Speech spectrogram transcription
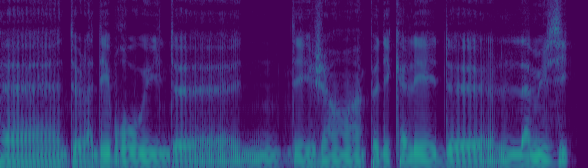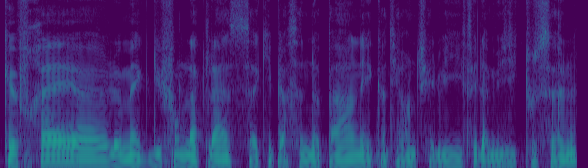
euh, de la débrouille, de des gens un peu décalés, de la musique que ferait euh, le mec du fond de la classe à qui personne ne parle et quand il rentre chez lui, il fait de la musique tout seul.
